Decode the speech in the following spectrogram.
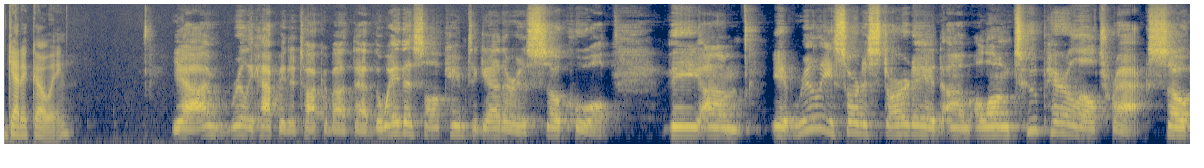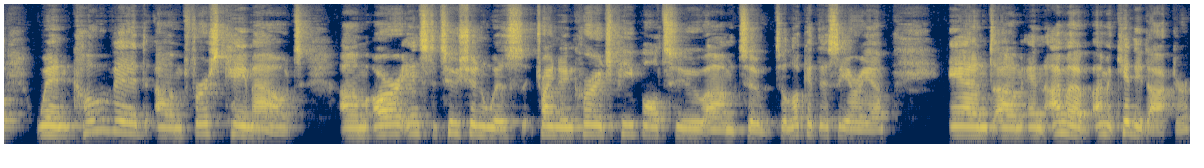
get it going yeah, I'm really happy to talk about that. The way this all came together is so cool. The um, it really sort of started um, along two parallel tracks. So when COVID um, first came out, um, our institution was trying to encourage people to um, to to look at this area. And um, and I'm a I'm a kidney doctor,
